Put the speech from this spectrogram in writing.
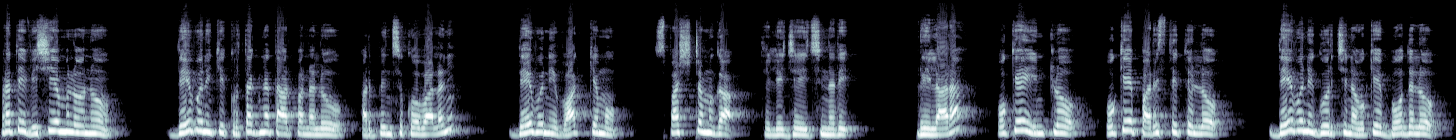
ప్రతి విషయంలోనూ దేవునికి కృతజ్ఞతార్పణలు అర్పించుకోవాలని దేవుని వాక్యము స్పష్టముగా తెలియజేయించినది ప్రిలారా ఒకే ఇంట్లో ఒకే పరిస్థితుల్లో దేవుని గూర్చిన ఒకే బోధలో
